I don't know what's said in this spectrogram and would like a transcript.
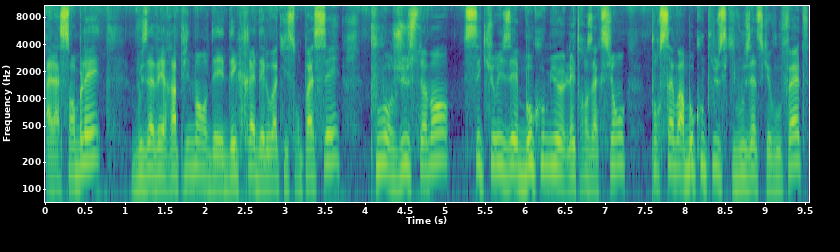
à l'Assemblée. Vous avez rapidement des décrets, des lois qui sont passés pour justement sécuriser beaucoup mieux les transactions, pour savoir beaucoup plus qui vous êtes, ce que vous faites,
